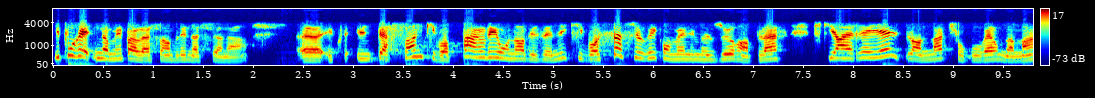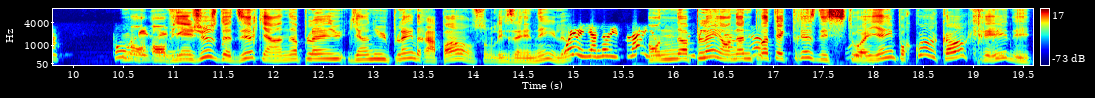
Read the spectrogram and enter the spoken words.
Il pourrait être nommé par l'Assemblée nationale. Euh, écoutez, une personne qui va parler au nom des années, qui va s'assurer qu'on met les mesures en place, qui a un réel plan de match au gouvernement on, vient juste de dire qu'il y en a plein, il y en a eu plein de rapports sur les aînés. Oui, mais il y en a eu plein. On en a plein. On a une protectrice des citoyens. Pourquoi encore créer des,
